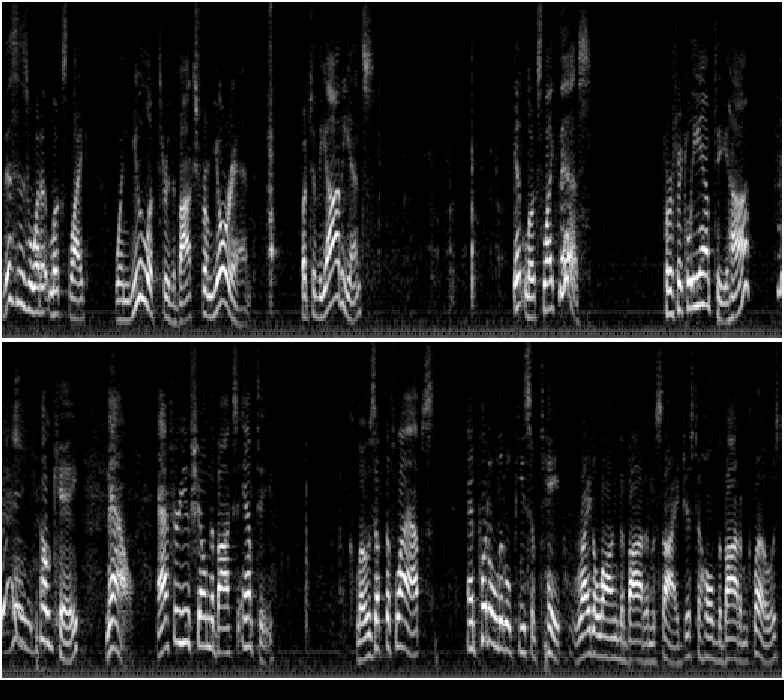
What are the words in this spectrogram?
this is what it looks like when you look through the box from your end. But to the audience, it looks like this. Perfectly empty, huh? Hmm. Okay. Now, after you've shown the box empty, close up the flaps and put a little piece of tape right along the bottom side just to hold the bottom closed.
